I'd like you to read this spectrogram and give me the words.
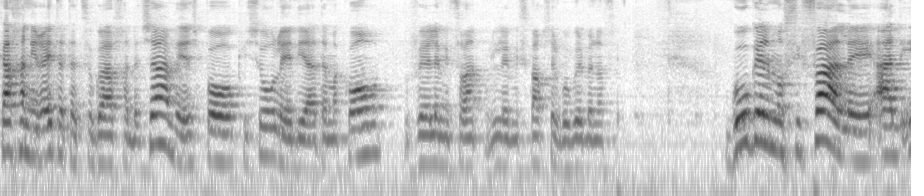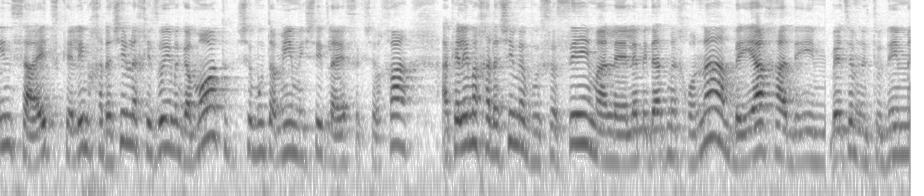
ככה נראית התצוגה החדשה ויש פה קישור לידיעת המקור ולמסמך של גוגל בנושא. גוגל מוסיפה ל- Ads Insights כלים חדשים לחיזוי מגמות שמותאמים אישית לעסק שלך. הכלים החדשים מבוססים על למידת מכונה ביחד עם בעצם נתונים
